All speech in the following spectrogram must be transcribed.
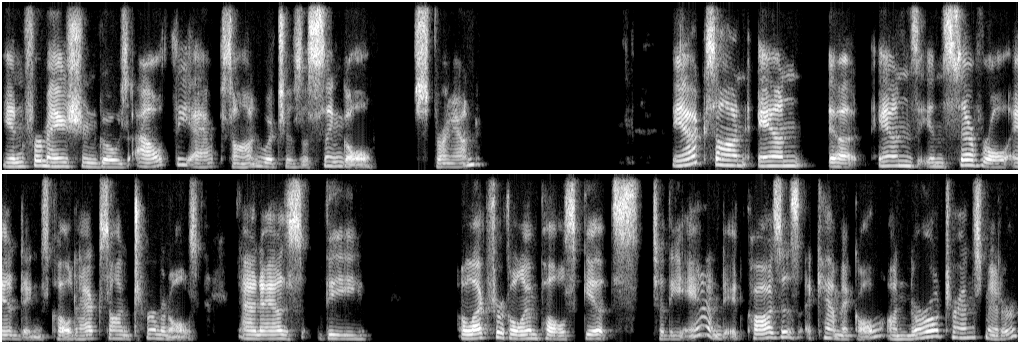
Information goes out the axon, which is a single strand. The axon end, uh, ends in several endings called axon terminals. And as the electrical impulse gets to the end, it causes a chemical, a neurotransmitter,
